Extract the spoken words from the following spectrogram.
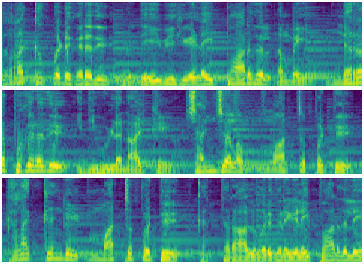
இறக்கப்படுகிறது. ஒரு தெய்வீக இழைப்பாறுதல் நம்மை நிரப்புகிறது. இனி உள்ள நாட்கள் சஞ்சலம் மாற்றப்பட்டு கலக்கங்கள் மாற்றப்பட்டு கத்தரால் வருகிற இழைப்பாறுதலை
